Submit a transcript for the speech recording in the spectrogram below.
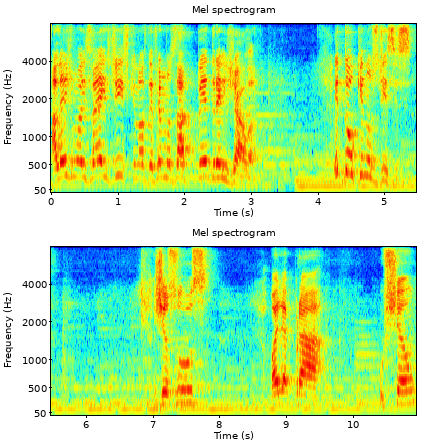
A lei de Moisés diz que nós devemos apedrejá-la. E tu o que nos dizes? Jesus olha para o chão,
